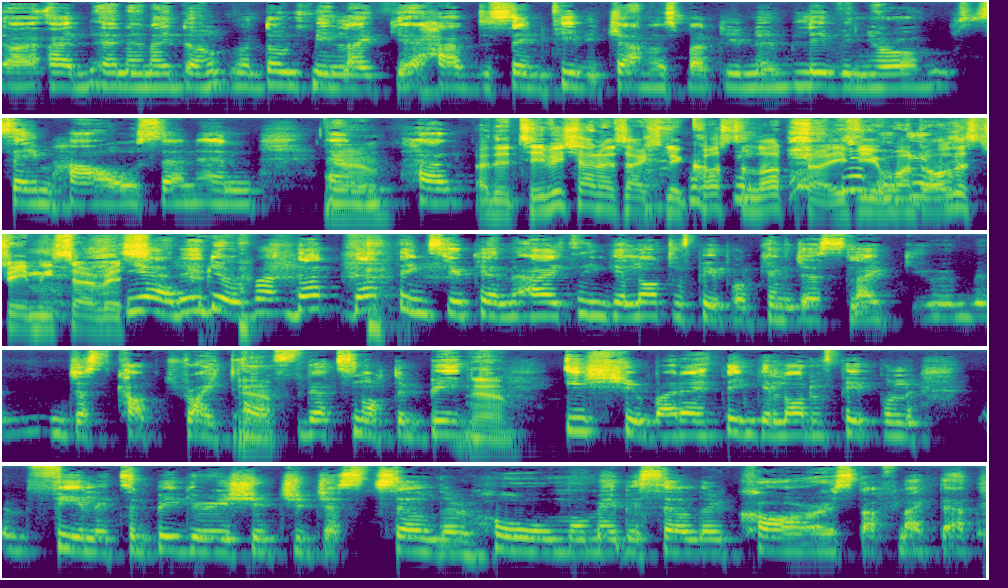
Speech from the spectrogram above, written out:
uh, and, and I don't I don't mean like you have the same TV channels but you know live in your own same house and and, and yeah. have uh, the TV channels actually cost a lot if you want all the streaming service yeah they do but that that things you can I think a lot of people can just like just cut right yeah. off that's not a big yeah. Issue but I think a lot of people feel it's a bigger issue to just sell their home or maybe sell their car stuff like that.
